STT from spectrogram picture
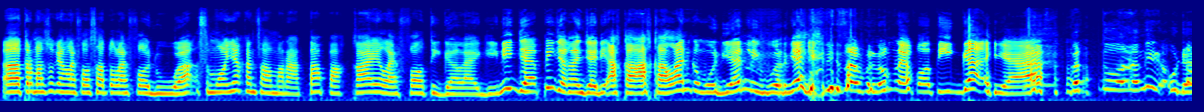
eh, termasuk yang level 1, level 2 semuanya akan sama rata pakai level 3 lagi. Ini tapi jangan jadi akal-akalan kemudian liburnya jadi sebelum level 3 ya. Betul, nanti udah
